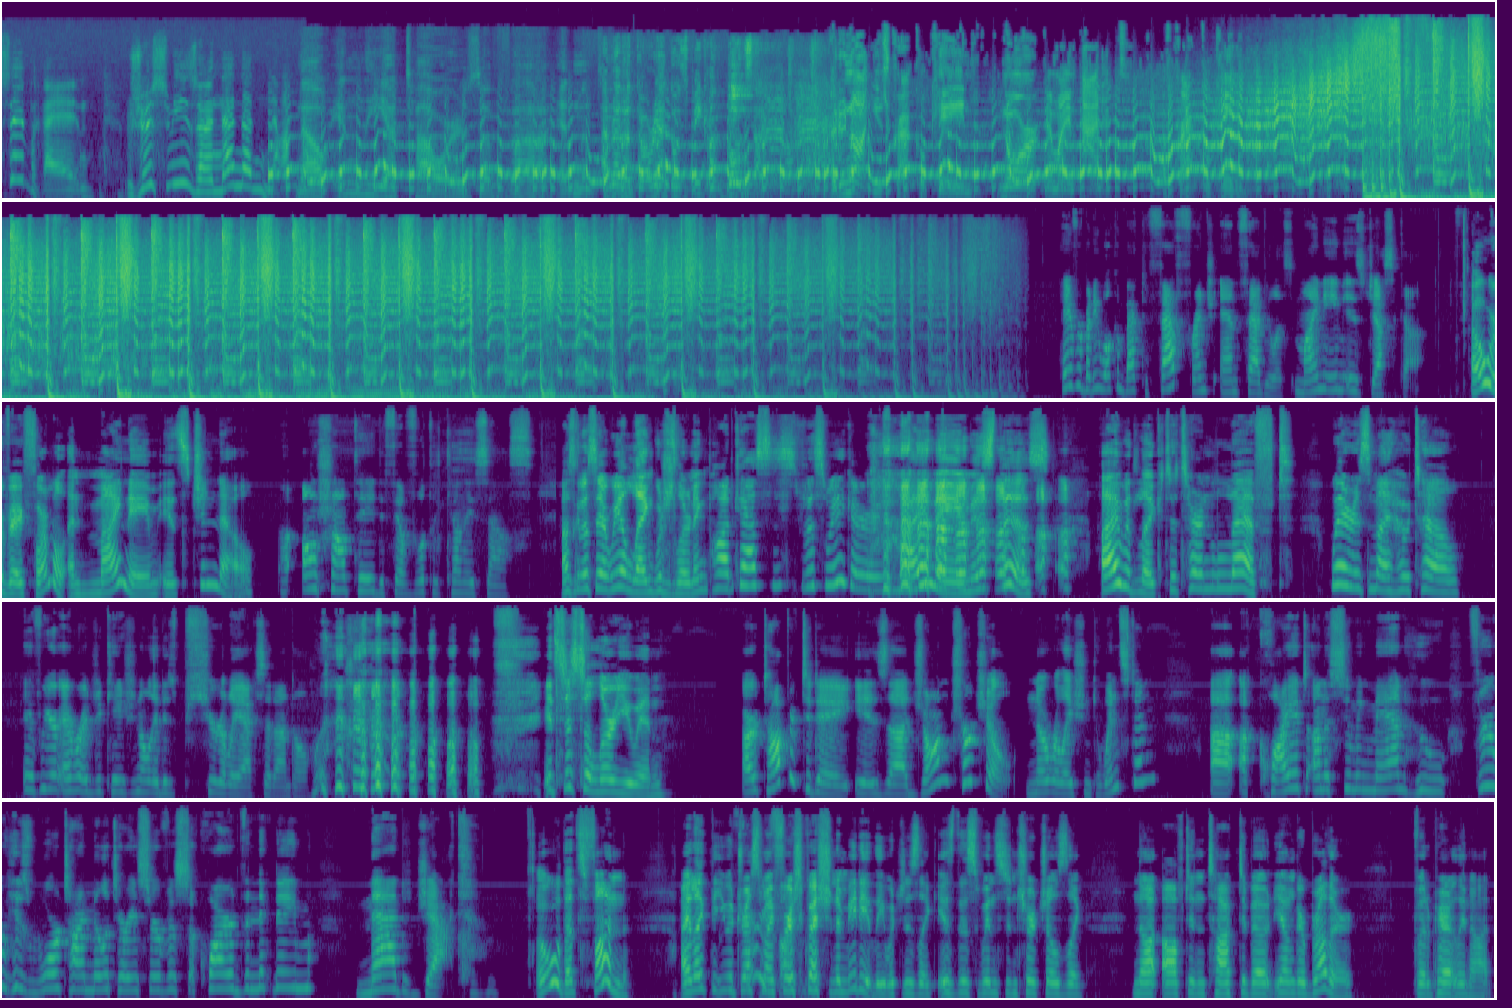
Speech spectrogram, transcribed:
c'est vrai. Je suis un ananas. Now, in the uh, towers of uh, Edmonton. I'm not a Tourette. Don't speak on both sides. I do not use crack cocaine, nor am I an addict of crack cocaine. Hey everybody, welcome back to Fat French and Fabulous. My name is Jessica. Oh, we're very formal, and my name is Janelle. Uh, enchantée de faire votre connaissance. I was gonna say, are we a language learning podcast this, this week, or my name is this? I would like to turn left. Where is my hotel? If we are ever educational, it is purely accidental. it's just to lure you in. Our topic today is uh, John Churchill, no relation to Winston, uh, a quiet, unassuming man who, through his wartime military service, acquired the nickname Mad Jack. Oh, that's fun. I like that you addressed Very my first question immediately, which is like, is this Winston Churchill's like not often talked about younger brother? But apparently not.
